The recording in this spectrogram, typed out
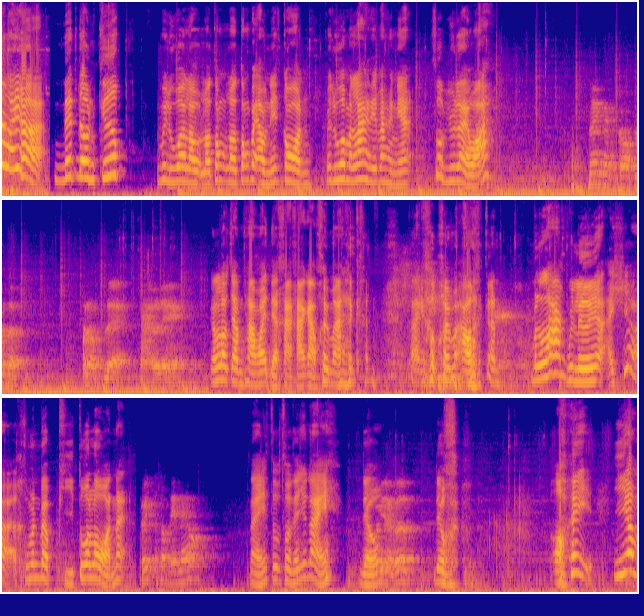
อะไรอะ เน็ตโดนกึบไม่รู้ว่าเราเราต้องเราต้องไปเอาเน็ตก่อน ไม่รู้ว่ามันลากเน็ตมาทางเนี้ยศพอยู่ไหนวะแม่งกรอบแล้วแบบกรอบเลยหายไปเลยงั้นเราจำทางไว้เดี๋ยวขาขากลับค่อยมาแล้วกันขากลับค่อยมาเอาแล้วกัน มันลากไปเลยอะไอ้เชี่ยคือมันแบบผีตัวหลอนอะเฮ้ยประสบเน็ตแล้วไหนตัวส่วนนี้อยู่ไหน เดี๋ยวมีไหนเพิ่มเดี๋ยวอ๋อเฮ้ยเยี่ยม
